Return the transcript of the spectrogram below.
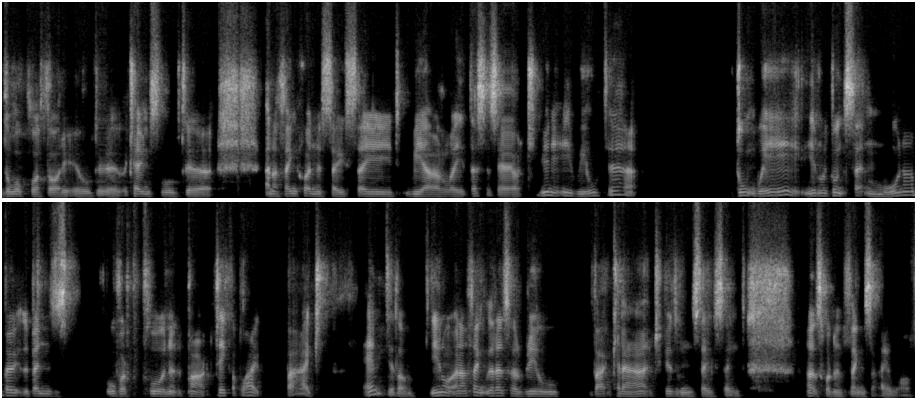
the local authority will do it, the council will do it. And I think on the south side, we are like, this is our community, we'll do it don't wait, you know, don't sit and moan about the bins overflowing at the park. Take a black bag, empty them, you know, and I think there is a real that kind of attitude on the south side. That's one of the things that I love.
